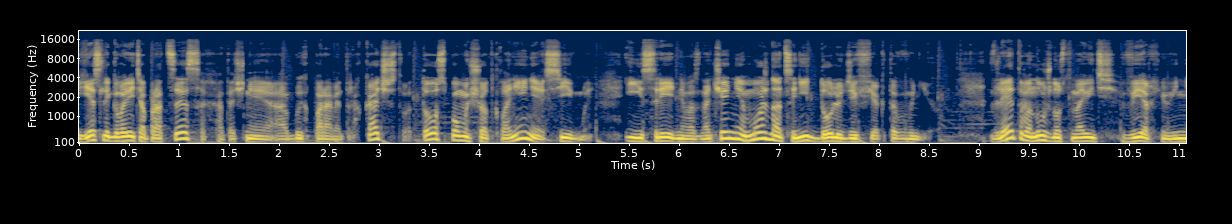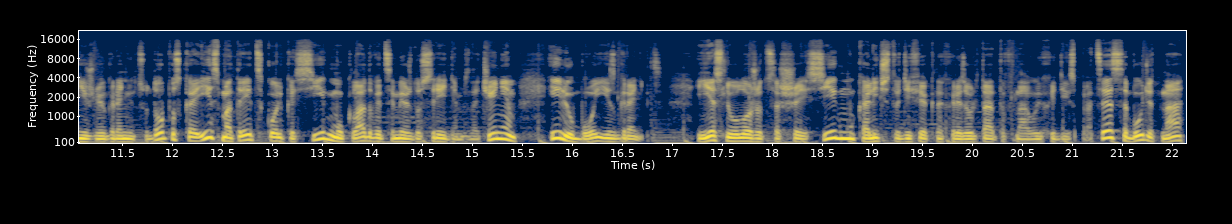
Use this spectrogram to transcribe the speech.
Если говорить о процессах, а точнее об их параметрах качества, то с помощью отклонения сигмы и среднего значения можно оценить долю дефектов в них. Для этого нужно установить верхнюю и нижнюю границу допуска и смотреть, сколько сигм укладывается между средним значением и любой из границ. Если уложится 6 сигм, количество дефектных результатов на выходе из процесса будет на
